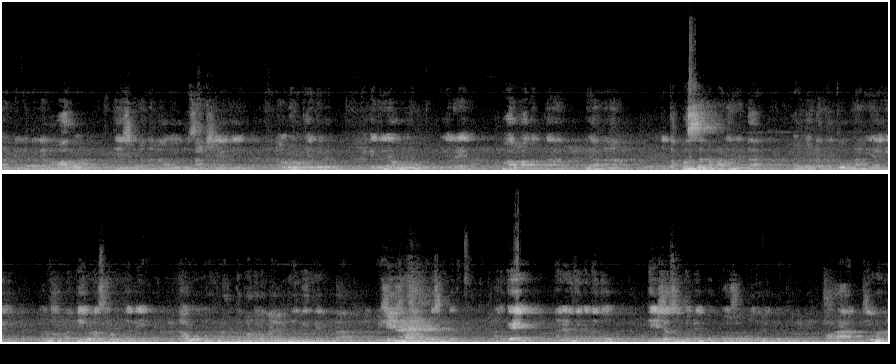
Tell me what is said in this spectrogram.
ಕಾಂಟಿನೆಂಟಲ್ಲಿ ಹಲವಾರು ದೇಶಗಳನ್ನು ನಾವು ಇವತ್ತು ಸಾಕ್ಷಿಯಾಗಿ ನಾವು ನೋಡ್ತಾ ಇದ್ದೇವೆ. ಏಕೆಂದರೆ ಅವರು ಏನೇ ಅಪಾರವಾದಂಥ ಧ್ಯಾನ ತಪಸ್ಸನ್ನು ಮಾಡಿದ್ರಿಂದ ಅವರು ದೊಡ್ಡ ತತ್ವಜ್ಞಾನಿಯಾಗಿ ಇವತ್ತು ಅವರ ದೇವರ ಸ್ವರೂಪದಲ್ಲಿ ನಾವು ಪ್ರಾರ್ಥನೆ ಮಾಡುವಂಥ ಪ್ರತೀತಿಯನ್ನು ಕೂಡ ವಿಶೇಷವಾಗಿ ಅದಕ್ಕೆ ನಾನು ಹೇಳ್ತಕ್ಕಂಥದ್ದು, ದೇಶ ಸುತ್ತಬೇಕು, ಕೋಶ ಓದಬೇಕು ಅವರ ಜೀವನ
